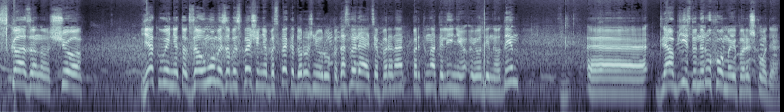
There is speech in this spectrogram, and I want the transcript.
сказано, що як виняток за умови забезпечення безпеки дорожнього руху дозволяється перетинати лінію 1.1 е, для об'їзду нерухомої перешкоди,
